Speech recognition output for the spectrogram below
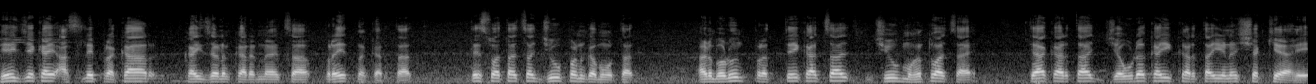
हे जे काही असले प्रकार काही जण करण्याचा प्रयत्न करतात ते स्वतःचा जीव पण गमवतात. आणि म्हणून प्रत्येकाचा जीव महत्त्वाचा आहे. त्याकरता जेवढं काही करता येणं शक्य आहे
